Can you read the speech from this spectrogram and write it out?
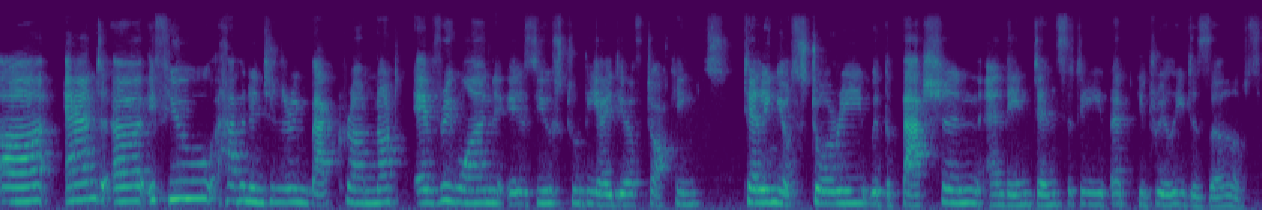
Uh, and uh, if you have an engineering background, not everyone is used to the idea of talking, telling your story with the passion and the intensity that it really deserves.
